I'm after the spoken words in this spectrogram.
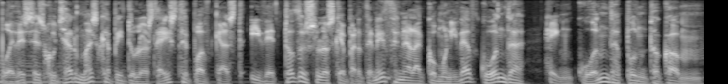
Puedes escuchar más capítulos de este podcast y de todos los que pertenecen a la comunidad Cuonda en cuonda.com.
